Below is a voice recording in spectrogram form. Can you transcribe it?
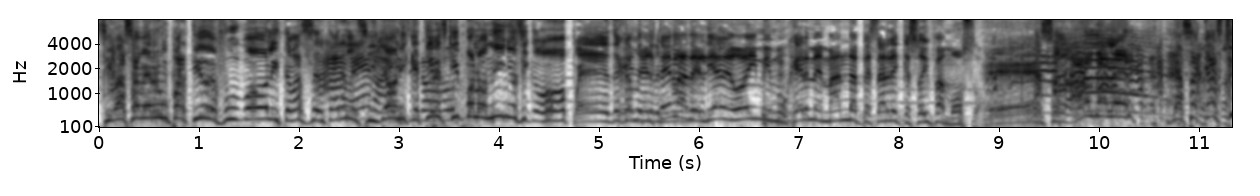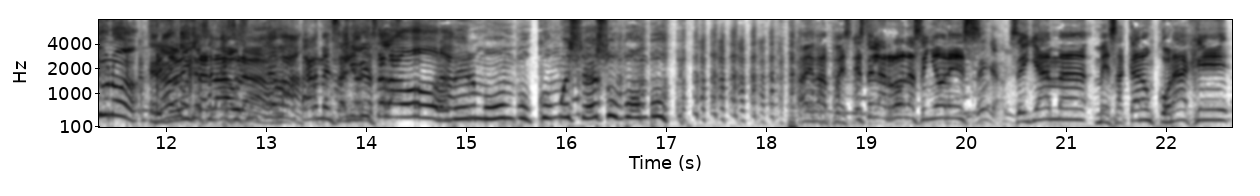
si vas a ver un partido de fútbol y te vas a sentar ah, en el sillón y que tienes que ir por los niños y que, oh, pues, déjame En el tema del día de hoy, mi mujer me manda a pesar de que soy famoso. Eso, ándale. Ya sacaste un 21. Señorita Erasmo, Laura. Carmen Salinas. Señorita Laura. A ver, Mombo, ¿cómo es eso, Bombo? Ahí va, pues. Esta es la rola, señores. Venga. Se llama Me sacaron coraje.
